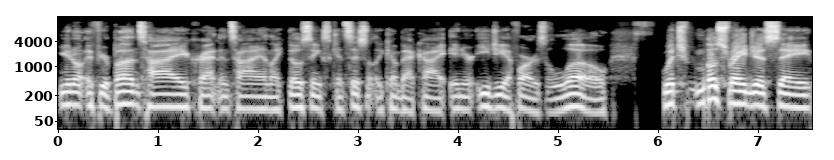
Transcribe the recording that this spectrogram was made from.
you know, if your bun's high, creatinine's high, and like those things consistently come back high, and your EGFR is low, which mm-hmm. most ranges say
